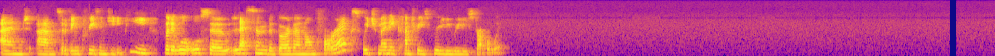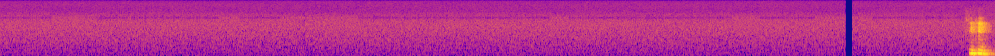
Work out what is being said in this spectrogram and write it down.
and um, sort of increase in GDP, but it will also lessen the burden on forex, which many countries really, really struggle with. Mm-hmm.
